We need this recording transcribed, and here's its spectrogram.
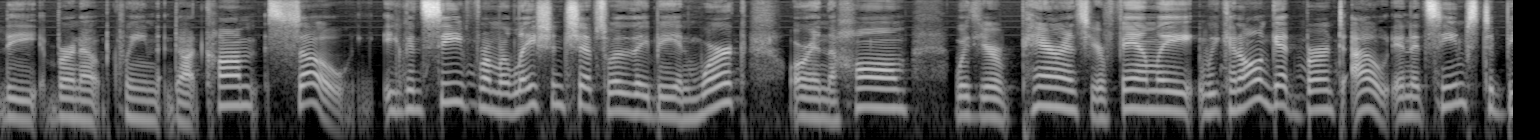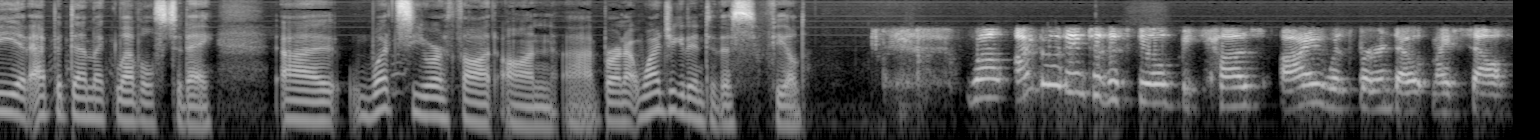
theburnoutqueen.com. So you can see from relationships, whether they be in work or in the home, with your parents, your family, we can all get burnt out, and it seems to be at epidemic levels today. Uh, what's your thought on uh, burnout? Why'd you get into this field? Well, I got into this field because I was burned out myself,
